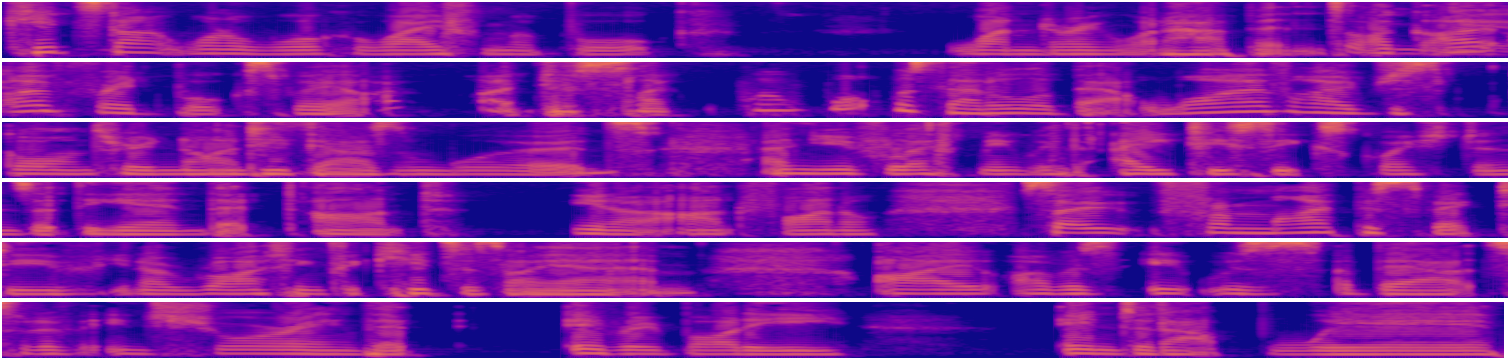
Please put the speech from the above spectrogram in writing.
kids don't want to walk away from a book wondering what happened. Like yeah. I, have read books where I, I, just like, well, what was that all about? Why have I just gone through ninety thousand words and you've left me with eighty six questions at the end that aren't you know aren't final so from my perspective you know writing for kids as i am i i was it was about sort of ensuring that everybody ended up where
